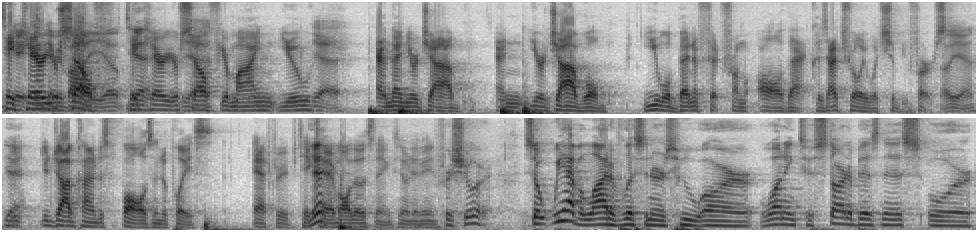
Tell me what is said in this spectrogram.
Take take, care- care of take care of your yourself. body, yep. Take Yeah. care of yourself, Yeah. your mind, you. Yeah. And then your job, and your job will, you will benefit from all that because that's really what should be first. Oh yeah. Yeah. Your, your job kind of just falls into place after you take Yeah. care of all those things. You know what I mean? For sure. So we have a lot of listeners who are wanting to start a business or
